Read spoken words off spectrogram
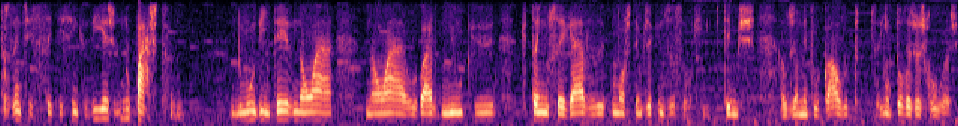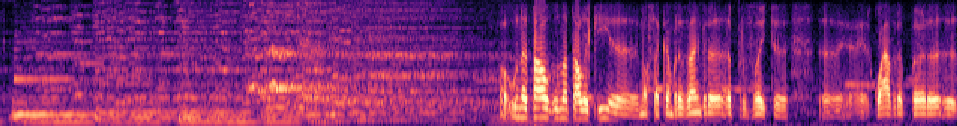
365 dias no pasto. No mundo inteiro não há, não há lugar nenhum que, que tenha o cegado que nós temos aqui nos Açores. Temos alojamento local em todas as ruas. O Natal, o Natal aqui, a nossa Câmara de Angra aproveita eh, a quadra para eh,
